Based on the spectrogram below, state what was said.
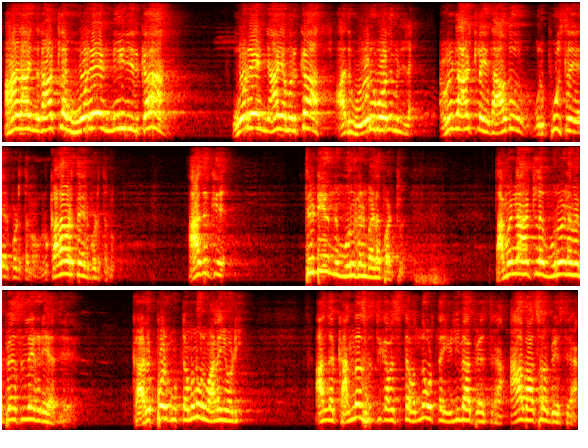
ஆனா இந்த நாட்டில் ஒரே நீதி இருக்கா? ஒரே நியாயம் இருக்கா? அது ஒருபோதும் இல்லை. தமிழ்நாட்டில் ஏதாவது ஒரு பூசலை ஏற்படுத்தணும் ஒரு கலவரத்தை ஏற்படுத்தணும். அதுக்கு திடீர்னு முருகன் மேல பற்று. தமிழ்நாட்டில் முருகன் அவன் பேசுனதே கிடையாது. கருப்பர் கூட்டம்னு ஒரு வலையோடி அந்த கந்த சஷ்டி கவசத்தை வந்து ஒருத்தன் இழிவாக பேசுகிறான் ஆபாசமாக பேசுகிறான்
